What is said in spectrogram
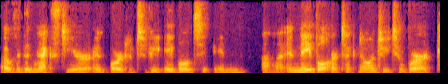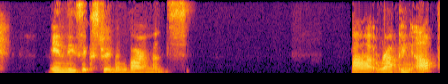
over the next year in order to be able to in, uh, enable our technology to work in these extreme environments. Uh, wrapping up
